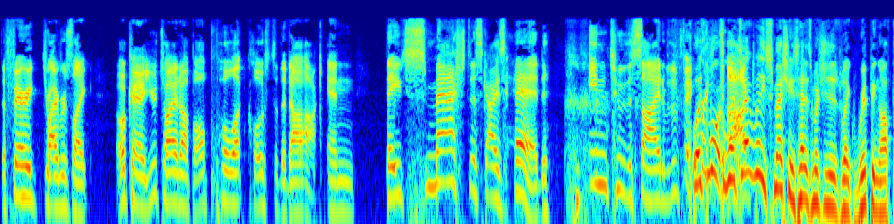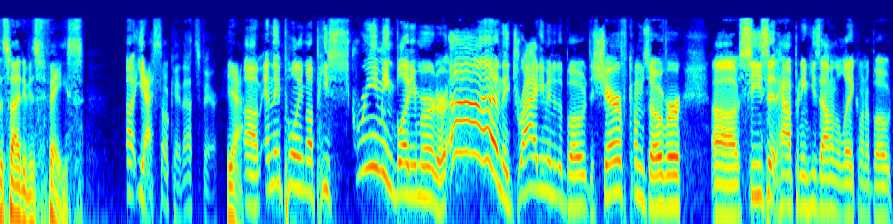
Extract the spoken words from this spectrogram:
the ferry driver's like, okay, you tie it up, I'll pull up close to the dock, and they smash this guy's head into the side of the ferry Well, it's more. Well, it's not really smashing his head as much as it's like ripping off the side of his face. Uh, yes, okay, that's fair. Yeah. Um, and they pull him up. He's screaming bloody murder. Ah! And they drag him into the boat. The sheriff comes over, uh, sees it happening. He's out on the lake on a boat.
